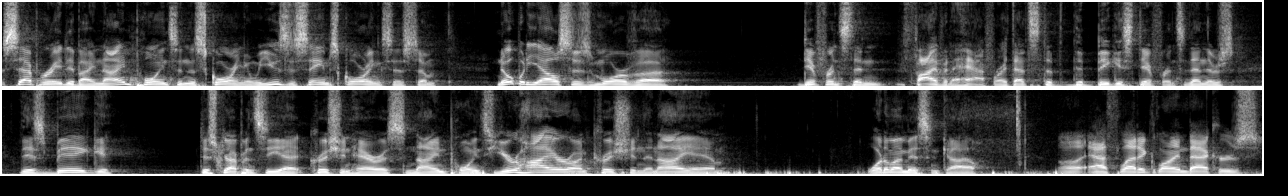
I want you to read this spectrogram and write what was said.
separated by 9 points in the scoring and we use the same scoring system. nobody else is more of a difference than five and a half, right? That's the, the biggest difference. And then there's this big discrepancy at Christian Harris, nine points. You're higher on Christian than I am. What am I missing, Kyle? Uh, athletic linebackers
